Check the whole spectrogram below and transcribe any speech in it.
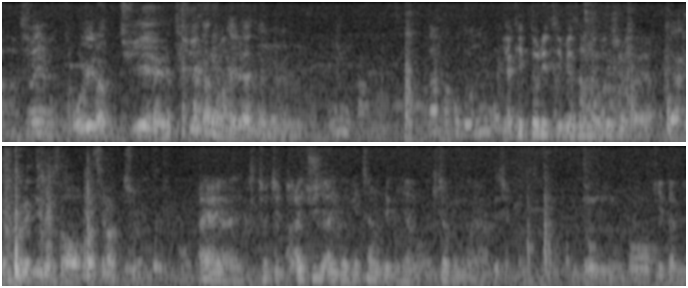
아닌가? 아쉬운 건가? 오히려 뒤에 뒤에가 더 되는 그러니까 나 갖고 노는 거 야키토리 집에서 한번 가실까요? 약간 코레디에서 마지막 줄 아니 아니 아니 저저 아니 주지 아니 그거 괜찮은데 그냥 기적인 거야 안 드실 뻔했어. 너무 웃기다 그거.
